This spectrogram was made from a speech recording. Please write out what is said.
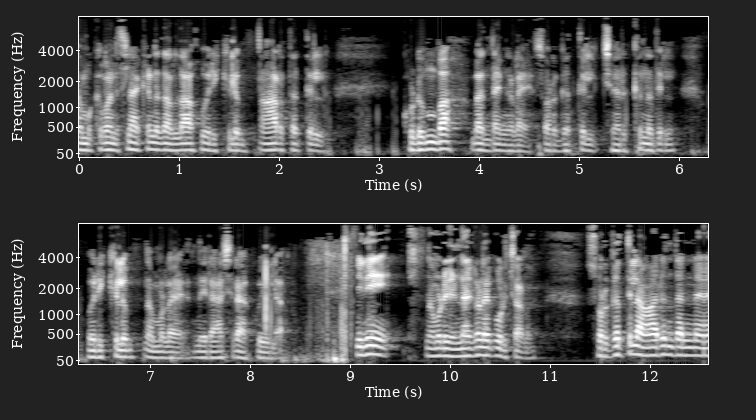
നമുക്ക് മനസ്സിലാക്കേണ്ടത് അള്ളാഹു ഒരിക്കലും ആ അർത്ഥത്തിൽ കുടുംബ ബന്ധങ്ങളെ സ്വർഗത്തിൽ ചേർക്കുന്നതിൽ ഒരിക്കലും നമ്മളെ നിരാശരാക്കുകയില്ല. ഇനി നമ്മുടെ ഇണകളെ കുറിച്ചാണ് സ്വർഗത്തിൽ ആരും തന്നെ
